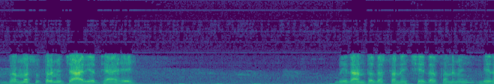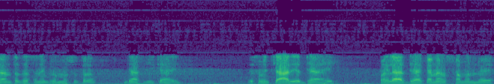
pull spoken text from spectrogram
ब्रह्म सूत्र में चार अध्याय है वेदांत दर्शन छह दर्शन में, वेदांत दर्शन में ब्रह्म सूत्र व्यास जी का है। इसमें चार अध्याय है। पहला अध्याय का नाम समन्वय।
